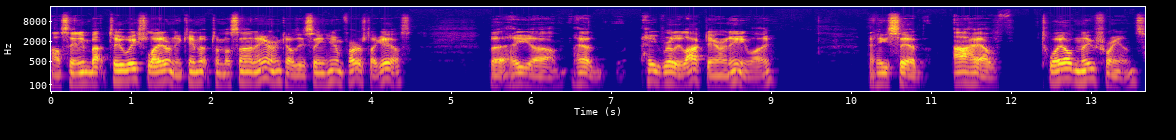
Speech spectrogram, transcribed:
I seen him about two weeks later, and he came up to my son Aaron because he seen him first, I guess. But he uh, had he really liked Aaron anyway, and he said, "I have twelve new friends.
